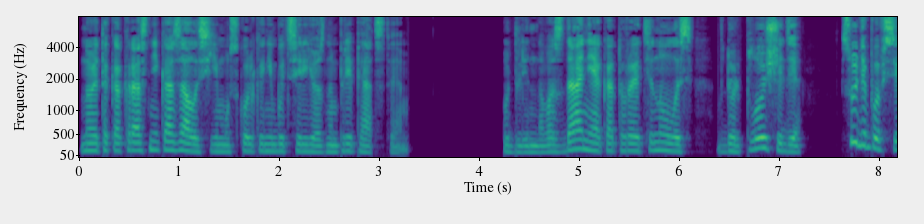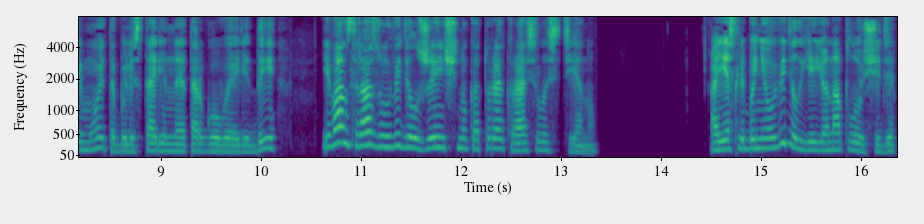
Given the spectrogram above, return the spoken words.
но это как раз не казалось ему сколько-нибудь серьезным препятствием. У длинного здания, которое тянулось вдоль площади, Судя по всему, это были старинные торговые ряды. Иван сразу увидел женщину, которая красила стену. А если бы не увидел ее на площади,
